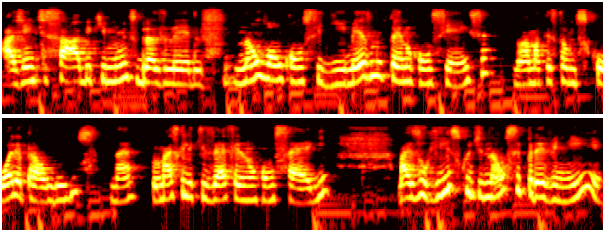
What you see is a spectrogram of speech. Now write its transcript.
A gente sabe que muitos brasileiros não vão conseguir, mesmo tendo consciência, não é uma questão de escolha para alguns, né? Por mais que ele quisesse, ele não consegue. Mas o risco de não se prevenir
